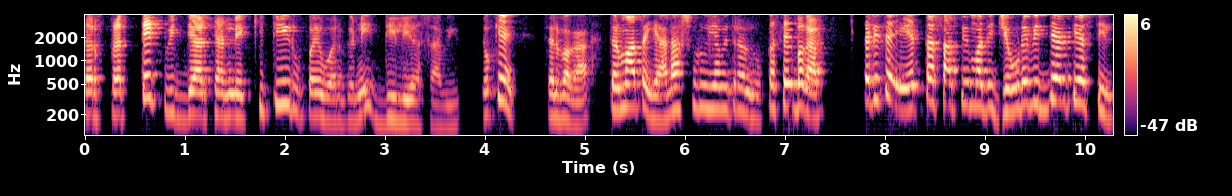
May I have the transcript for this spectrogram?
तर प्रत्येक विद्यार्थ्यांनी किती रुपये वर्गणी दिली असावी? ओके? चल बघा. तर मग आता याला सोडूया मित्रांनो. कसं आहे बघा तर इथे इयत्ता सातवी मध्ये जेवढे विद्यार्थी असतील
